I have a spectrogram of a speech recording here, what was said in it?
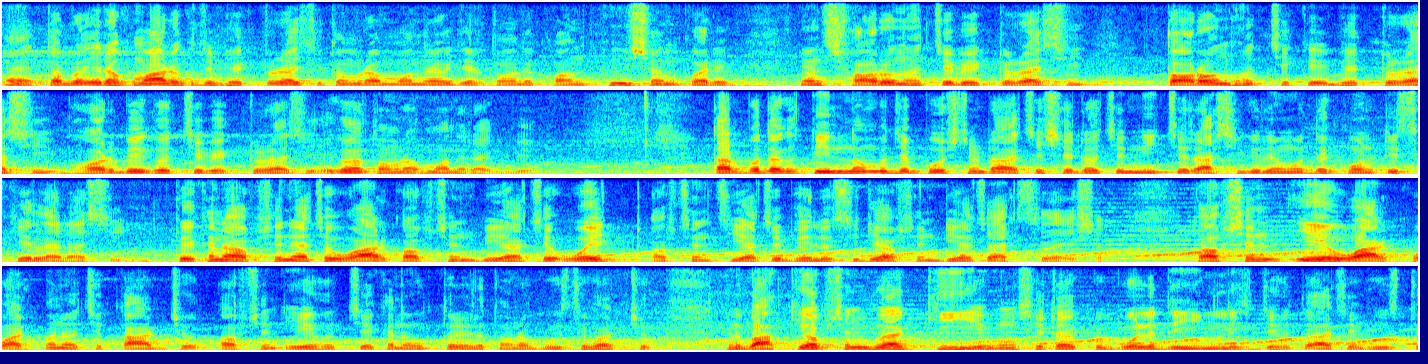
হ্যাঁ তারপর এরকম আরও কিছু ভেক্টর রাশি তোমরা মনে রাখো যেটা তোমাদের কনফিউশন করে। যেমন স্মরণ হচ্ছে ভেক্টর রাশি, ত্বরণ হচ্ছে ভেক্টর রাশি, ভরবেগ হচ্ছে ভেক্টর রাশি, এগুলো তোমরা মনে রাখবে। তারপর দেখো তিন নম্বর যে প্রশ্নটা আছে, সেটা হচ্ছে নিচের রাশিগুলির মধ্যে কোনটি স্কেলার রাশি? তো এখানে অপশানে আছে ওয়ার্ক অপশান বি আছে ওয়েট অপশান সি আছে ভেলোসিটি অপশান ডি আছে অ্যাক্সেলারেশন তো অপশান এ ওয়ার্ক ওয়ার্ক মানে হচ্ছে কার্য অপশান এ হচ্ছে এখানে উত্তর, এটা তোমরা বুঝতে পারছ। কিন্তু বাকি অপশানগুলো কী এবং সেটা একটু বলে দিই ইংলিশ যেহেতু আছে, বুঝতে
